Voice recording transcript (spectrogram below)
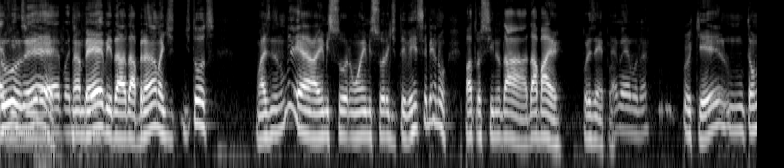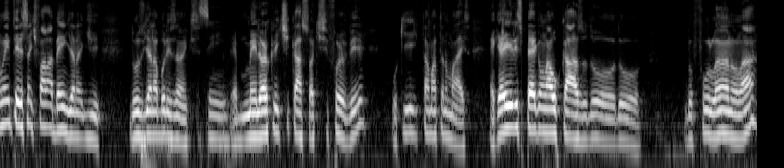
Cruz, de- é, pode da. Ambev, da, da Brahma, de, de todos. Mas não vê a emissora, uma emissora de TV recebendo patrocínio da, da Bayer, por exemplo. É mesmo, né? Porque então não é interessante falar bem de, de, do uso de anabolizantes. Sim. É melhor criticar, só que se for ver, o que tá matando mais. É que aí eles pegam lá o caso do, do, do fulano lá,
